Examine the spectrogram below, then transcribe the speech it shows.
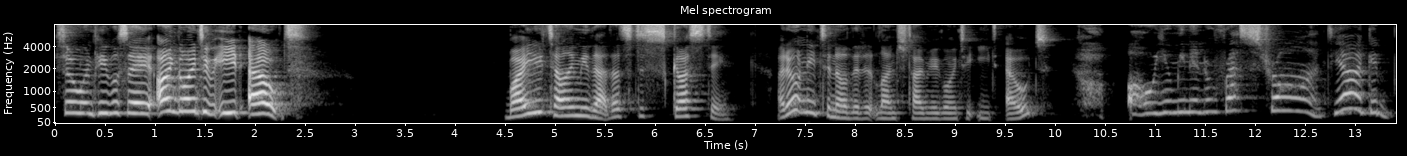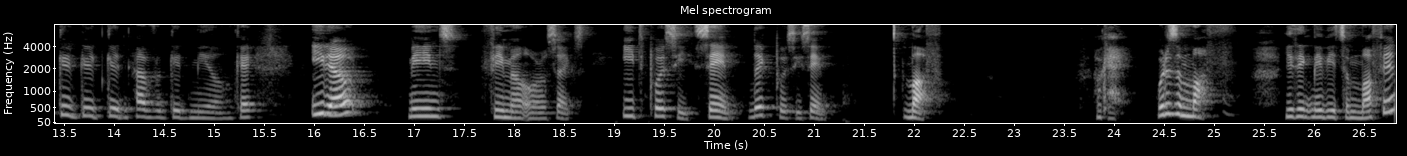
So when people say, I'm going to eat out, why are you telling me that? That's disgusting. I don't need to know that at lunchtime you're going to eat out. Oh, you mean in a restaurant? Yeah, good, good, good, good. Have a good meal, okay? Eat out means female oral sex. Eat pussy, same. Lick pussy, same. Muff. Okay, what is a muff? You think maybe it's a muffin?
